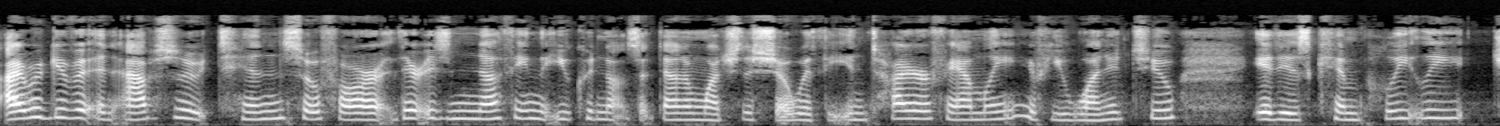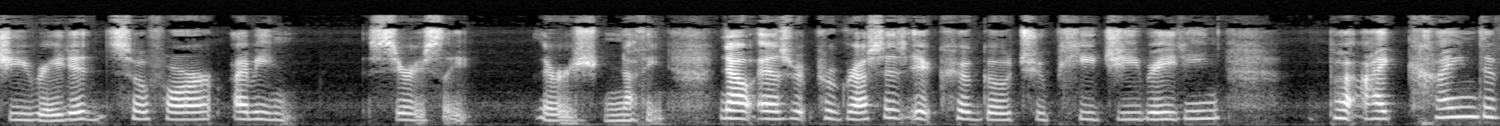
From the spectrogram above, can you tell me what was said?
I would give it an absolute 10 so far. There is nothing that you could not sit down and watch the show with the entire family if you wanted to. It is completely G rated so far. I mean, seriously, there's nothing. Now, as it progresses, it could go to PG rating, but I kind of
